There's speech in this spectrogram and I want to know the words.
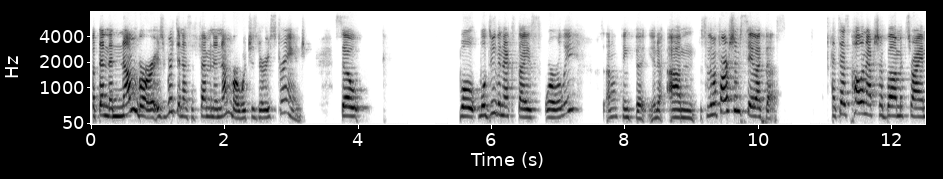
But then the number is written as a feminine number, which is very strange. So we'll we'll do the next dice orally. I don't think that you know. Um, so the Mefarshim say like this. It says Kol Nefesh Haba Mitzrayim,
